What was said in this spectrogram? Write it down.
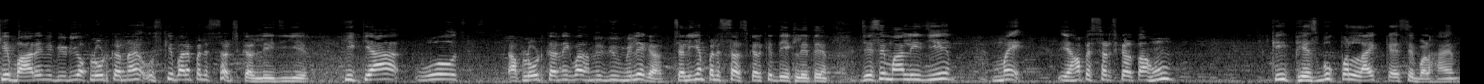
के बारे में वीडियो अपलोड करना है, उसके बारे में पहले सर्च कर लीजिए कि क्या वो अपलोड करने के बाद हमें व्यू मिलेगा। चलिए हम पहले सर्च करके देख लेते हैं। जैसे मान लीजिए, मैं यहाँ पे सर्च करता हूँ कि फेसबुक पर लाइक कैसे बढ़ाएँ।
